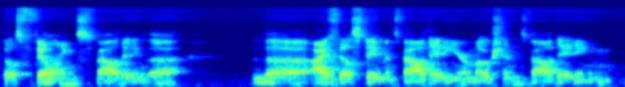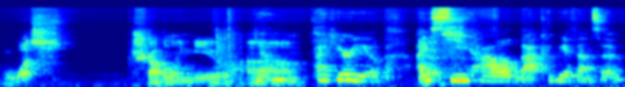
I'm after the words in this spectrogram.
those feelings, validating the the I feel statements, validating your emotions, validating what's troubling you. Yeah. Um, I hear you. I Yes. see how that could be offensive.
